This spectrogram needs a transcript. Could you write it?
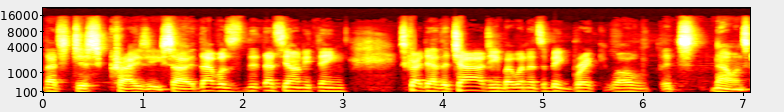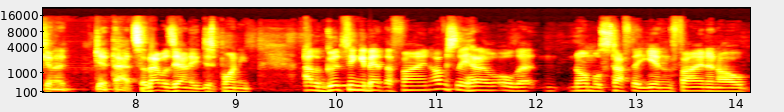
That's just crazy. So that was that's the only thing. It's great to have the charging, but when it's a big brick, well, it's no one's going to get that. So that was the only disappointing. Other good thing about the phone, obviously, had all the normal stuff that you get in the phone, and I'll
